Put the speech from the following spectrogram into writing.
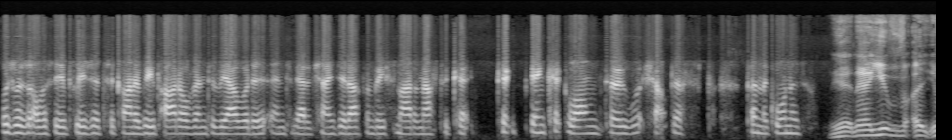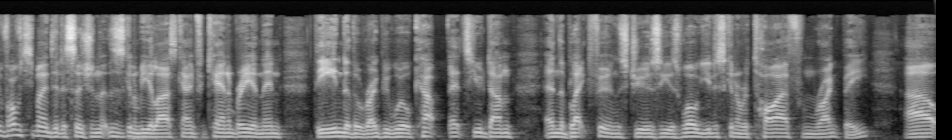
which was obviously a pleasure to kind of be part of and to be able to and to be able to change it up and be smart enough to kick kick and kick long too, which helped us pin the corners. Yeah, now you've uh, you've obviously made the decision that this is going to be your last game for Canterbury, and then the end of the Rugby World Cup. That's you done in the Black Ferns jersey as well. You're just going to retire from rugby. Uh,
